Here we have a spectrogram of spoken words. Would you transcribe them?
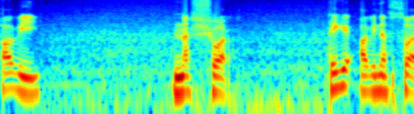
अवि नश्वर ठीक है, अविनश्वर।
